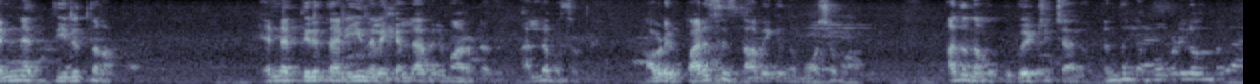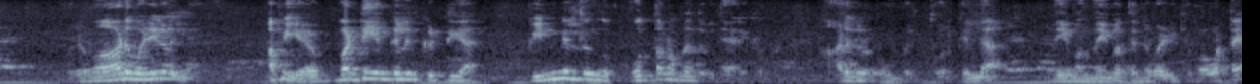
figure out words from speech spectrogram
എന്നെ തിരുത്തണം. എന്നെ തിരുത്താൻ ഈ നിലയ്ക്കല്ല പെരുമാറേണ്ടത്. അല്ല പ്രസിഡന്റ് അവിടെ ഒരു പരസ്യം സ്ഥാപിക്കുന്നത് മോശമാണ്. അത് നമുക്ക് ഉപേക്ഷിച്ചാലോ? എന്തെല്ലാം പോവഴികളുണ്ട് ഒരുപാട് വഴികളില്ല? അപ്പൊ എവിടെയെങ്കിലും കിട്ടിയാൽ പിന്നിൽ നിന്ന് കൂത്തണമെന്ന് വിചാരിക്കുന്ന ആളുകൾക്ക് മുമ്പിൽ തോൽക്കില്ല. നിയമം നിയമത്തിന്റെ വഴിക്ക് പോകട്ടെ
